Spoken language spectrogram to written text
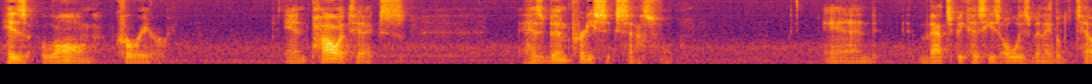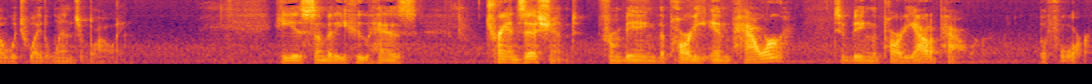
his long career in politics has been pretty successful, and that's because he's always been able to tell which way the winds are blowing. He is somebody who has transitioned from being the party in power to being the party out of power before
